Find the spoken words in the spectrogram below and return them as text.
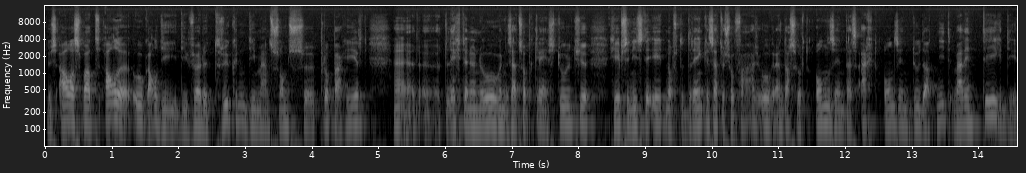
Dus alles wat, alle, ook al die, die vuile trucken die men soms uh, propageert, hè, het, licht in hun ogen, zet ze op een klein stoeltje, geef ze niets te eten of te drinken, zet de chauffage over en dat soort onzin, dat is echt onzin, doe dat niet. Wel in tegendeel.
